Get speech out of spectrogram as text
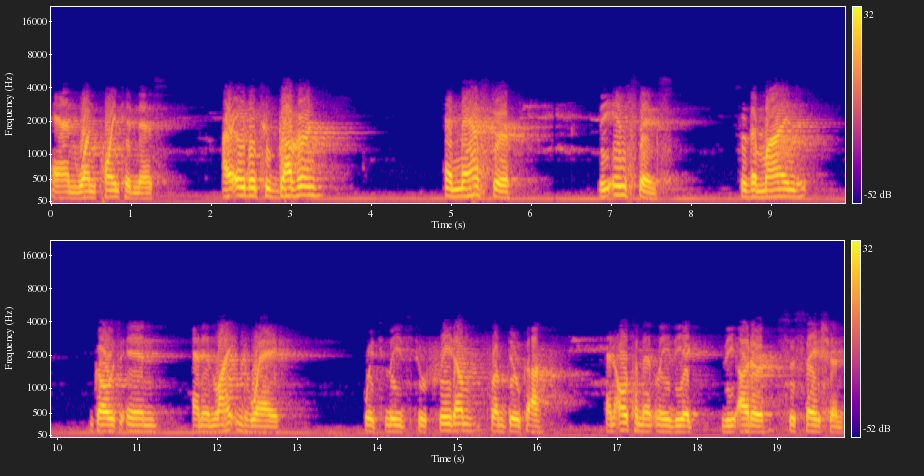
and one pointedness are able to govern and master the instincts so the mind goes in an enlightened way which leads to freedom from dukkha and ultimately the the utter cessation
